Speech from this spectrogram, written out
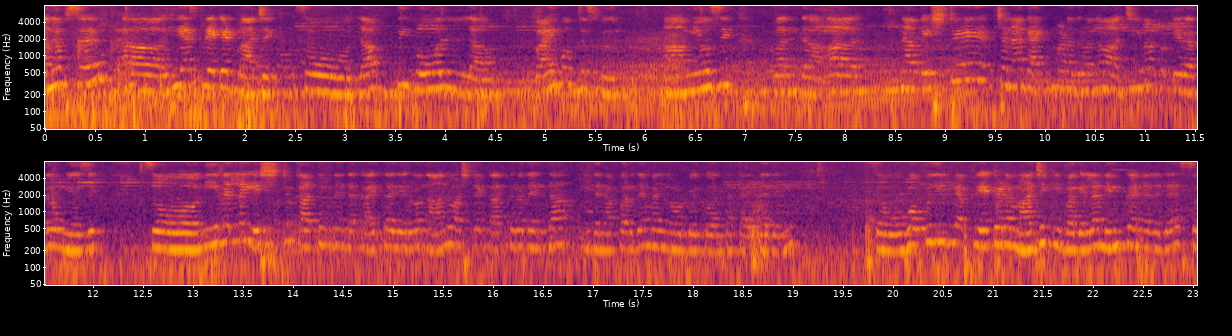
Anoop sir he has created magic so love the whole vibe of this film music ಒಂದು ನಾವೆಷ್ಟೇ ಚೆನ್ನಾಗಿ ಆ್ಯಕ್ಟ್ ಮಾಡಿದ್ರು ಆ ಜೀವ ಕೊಟ್ಟಿರೋದು ಮ್ಯೂಸಿಕ್ ಸೊ ನೀವೆಲ್ಲ ಎಷ್ಟು ಕಾತುರದಿಂದ ಕಾಯ್ತಾ ಇದ್ದೀರೋ ನಾನು ಅಷ್ಟೇ ಕಾತುರದಿಂದ ಇದನ್ನು ಪರದೆ ಮೇಲೆ ನೋಡಬೇಕು ಅಂತ ಕಾಯ್ತಾ ಇದ್ದೀನಿ ಸೊ ಹೋಪ್ಫುಲಿ ಆ ಕ್ರಿಯೇಟೆಡ್ ಮ್ಯಾಜಿಕ್ ಇವಾಗೆಲ್ಲ ನಿಮ್ಮ ಕೈನಲ್ಲಿದೆ. ಸೊ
